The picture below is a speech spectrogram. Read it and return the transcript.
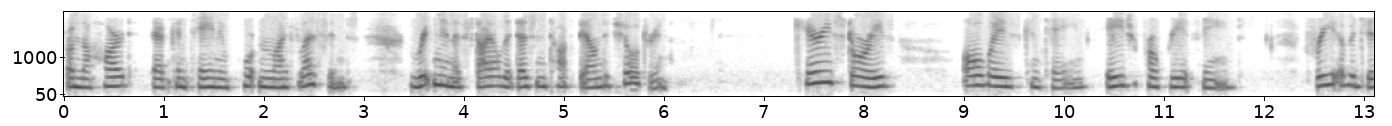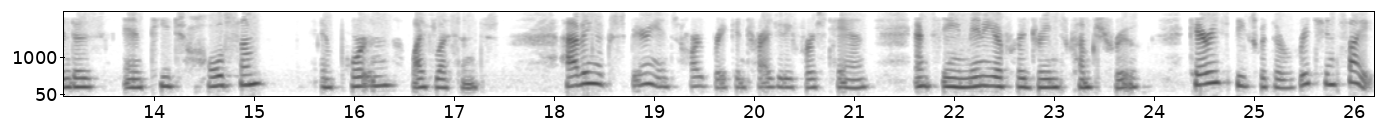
from the heart that contain important life lessons, written in a style that doesn't talk down to children. Carrie's stories always contain age-appropriate themes, free of agendas, and teach wholesome, important life lessons. Having experienced heartbreak and tragedy firsthand and seeing many of her dreams come true, Carrie speaks with a rich insight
